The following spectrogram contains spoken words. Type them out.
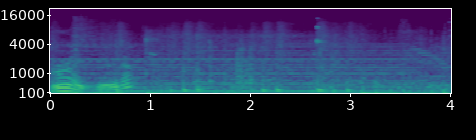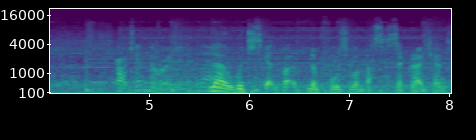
Right, here we go. Crouch End already. No, we're just getting the number 41 bus to Crouch End.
